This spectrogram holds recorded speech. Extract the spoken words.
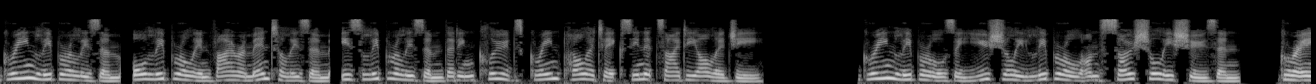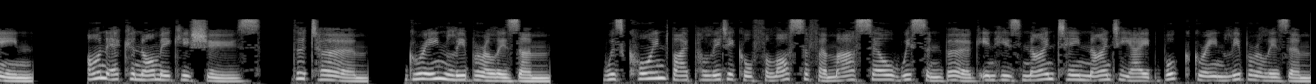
Green liberalism, or liberal environmentalism, is liberalism that includes green politics in its ideology. Green liberals are usually liberal on social issues and «green» on economic issues. The term, «green liberalism» was coined by political philosopher Marcel Wissenberg in his 1998 book Green Liberalism,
